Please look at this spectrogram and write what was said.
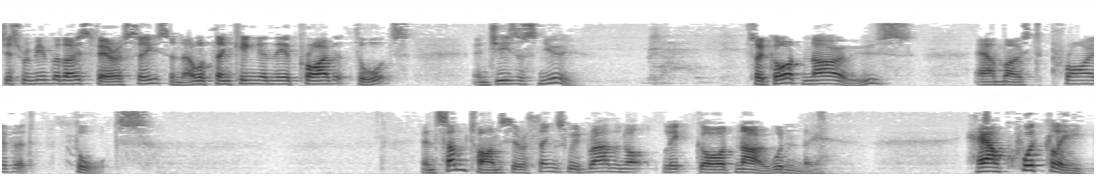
Just remember those Pharisees, and they were thinking in their private thoughts, and Jesus knew. So God knows our most private thoughts. And sometimes there are things we'd rather not let God know, wouldn't there? How quickly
